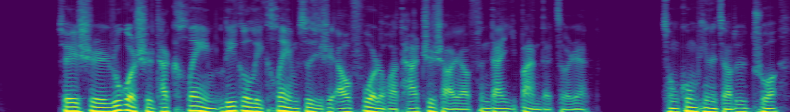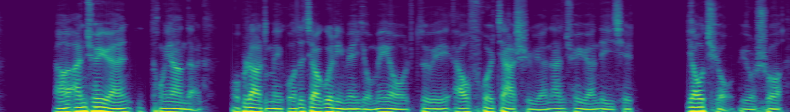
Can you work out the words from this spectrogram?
所以是如果是他 claim legally claim 自己是 L4 的话，他至少要分担一半的责任。从公平的角度说，然后安全员同样的，我不知道美国的交规里面有没有作为 L4 驾驶员安全员的一些。要求，比如说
